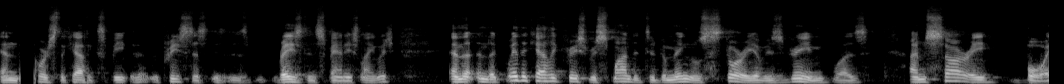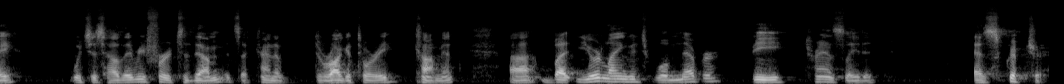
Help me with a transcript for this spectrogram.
and of course the Catholic spe- uh, the priest is is raised in Spanish language, and the, and the way the Catholic priest responded to Domingo's story of his dream was, "I'm sorry, boy," which is how they refer to them. It's a kind of derogatory comment, uh, but your language will never be translated as scripture.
